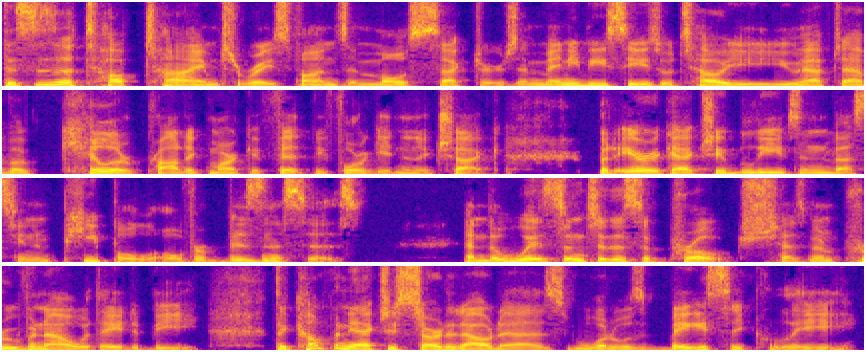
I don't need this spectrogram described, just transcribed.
This is a tough time to raise funds in most sectors, and many VCs will tell you you have to have a killer product market fit before getting a check. But Eric actually believes in investing in people over businesses. And the wisdom to this approach has been proven out with A to B. The company actually started out as what was basically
